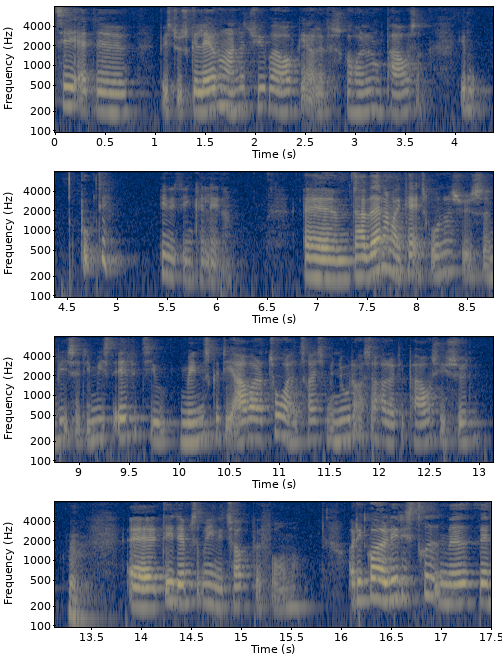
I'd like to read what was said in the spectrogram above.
til, at øh, hvis du skal lave nogle andre typer af opgaver, eller hvis du skal holde nogle pauser, jamen book det ind i din kalender. Øh, der har været en amerikansk undersøgelse, som viser, at de mest effektive mennesker, de arbejder 52 minutter, og så holder de pause i 17. Mm. Øh, det er dem, som egentlig topperformer. Og det går jo lidt i strid med den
